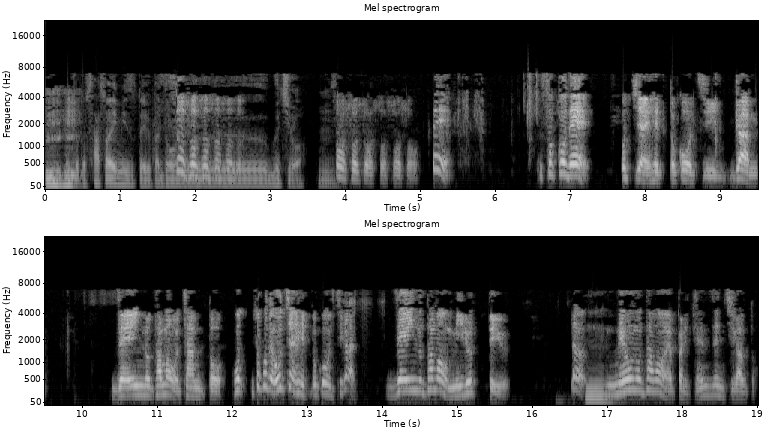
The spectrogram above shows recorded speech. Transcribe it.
うんちょっと誘い水というか、どうそうそうそうそうそういう口を。うんそうそうそうそうそうそう。で、そこで、落合ヘッドコーチが、全員の球をちゃんと、ほそこで落合ヘッドコーチが、全員の球を見るっていう。だから、うんネオの球はやっぱり全然違うと。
